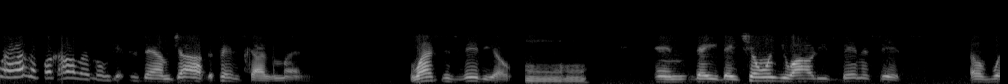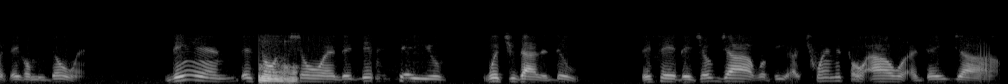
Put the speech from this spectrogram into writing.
well, how the fuck all of us gonna get this damn job to pay this kind of money? Watch this video, Mhm. and they they showing you all these benefits of what they're gonna be doing. Then they started Mhm. showing they didn't tell you what you got to do. They said that your job would be a 24 hour a day job.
